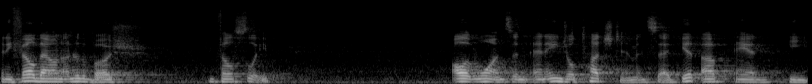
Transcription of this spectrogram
And he fell down under the bush and fell asleep. All at once, an, an angel touched him and said, Get up and eat.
